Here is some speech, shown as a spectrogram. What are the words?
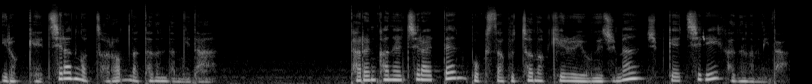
이렇게 칠한 것처럼 나타난답니다. 다른 칸을 칠할 땐 복사 붙여넣기를 이용해주면 쉽게 칠이 가능합니다.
